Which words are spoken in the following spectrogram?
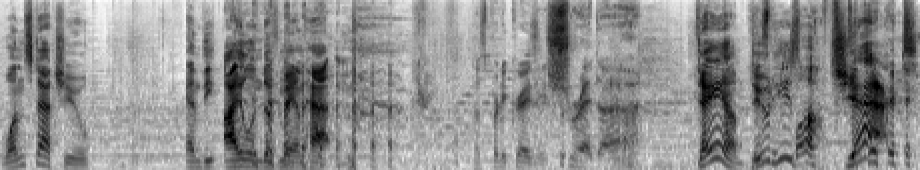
One statue and the island of Manhattan. That's pretty crazy. Shredder. Damn, dude, he's, buff. jacked.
